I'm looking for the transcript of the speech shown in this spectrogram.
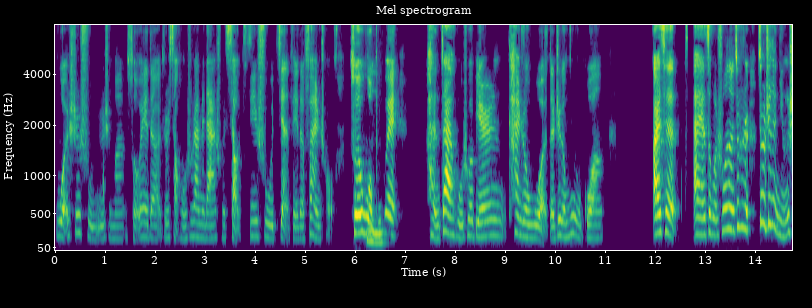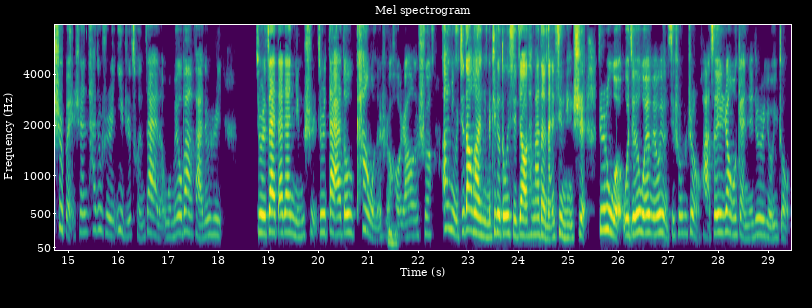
我是属于什么所谓的，就是小红书上面大家说小基数减肥的范畴，所以我不会很在乎说别人看着我的这个目光，而且，哎呀，怎么说呢？就是就是这个凝视本身它就是一直存在的，我没有办法就是。就是在大家凝视，就是大家都看我的时候，然后说啊，你们知道吗？你们这个东西叫他妈的男性凝视。就是我，我觉得我也没有勇气说出这种话，所以让我感觉就是有一种，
